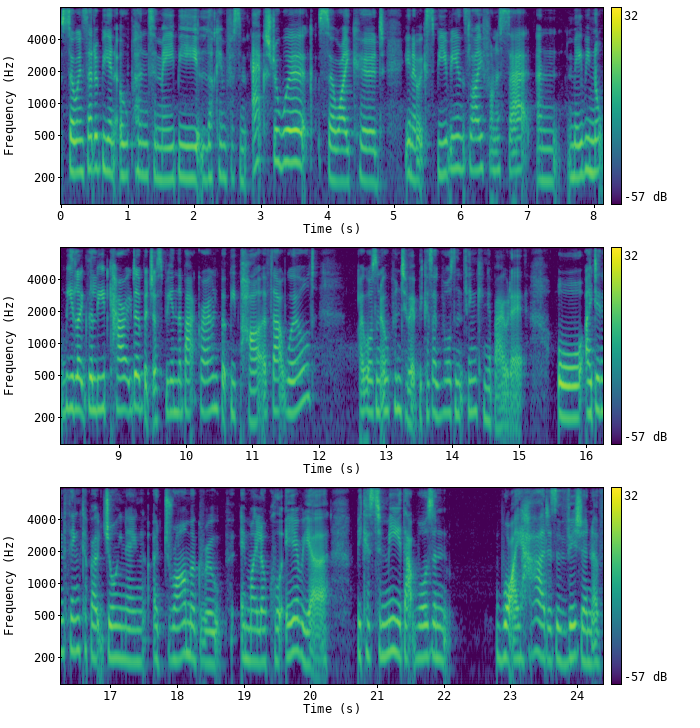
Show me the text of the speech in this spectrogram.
So instead of being open to maybe looking for some extra work so I could, you know, experience life on a set and maybe not be like the lead character, but just be in the background, but be part of that world, I wasn't open to it because I wasn't thinking about it. Or I didn't think about joining a drama group in my local area because to me that wasn't what I had as a vision of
